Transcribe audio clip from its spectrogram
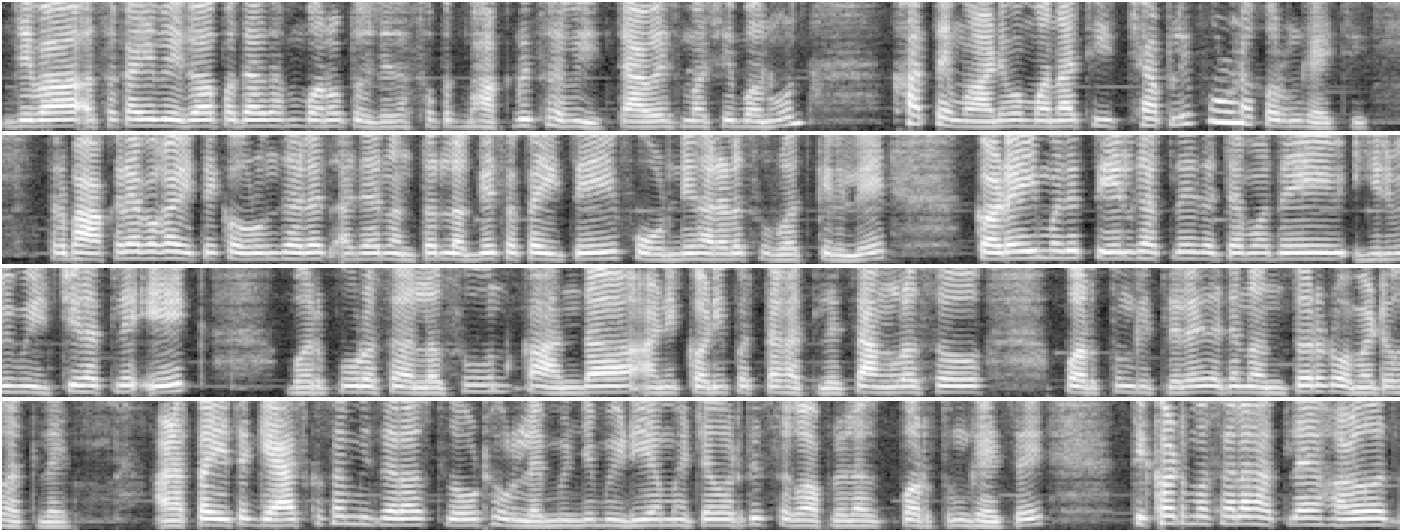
जेव्हा असं काही वेगळा पदार्थ आपण बनवतो ज्याच्यासोबत भाकरीच हवी त्यावेळेस मग बनवून खाते मग आणि मग मनाची इच्छा आपली पूर्ण करून घ्यायची. तर भाकऱ्या बघा इथे करून झाल्यात. आणि त्यानंतर लगेच आता इथे फोडणी घालायला सुरुवात केलेली आहे. कढईमध्ये तेल घातले त्याच्यामध्ये हिरवी मिरची घातले एक भरपूर असा लसूण कांदा आणि कढीपत्ता घातले चांगलं असं परतून घेतलेलं आहे. त्याच्यानंतर टोमॅटो घातलं आहे आणि आता इथे गॅस कसा मी जरा स्लो ठेवला आहे. म्हणजे मीडियम ह्याच्यावरतीच सगळं आपल्याला परतून घ्यायचं आहे तिखट मसाला घातला आहे हळद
